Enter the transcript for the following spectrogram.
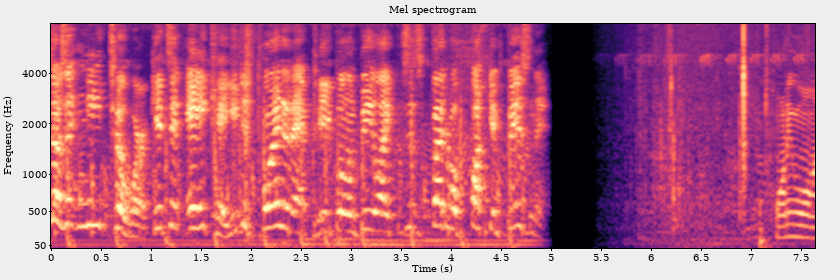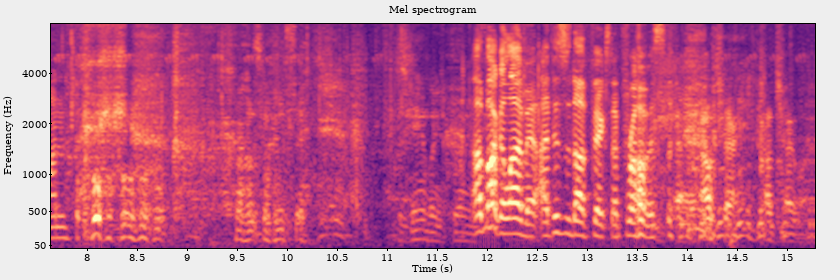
Doesn't need to work. It's an AK. You just point it at people and be like, this is federal fucking business. 21. I was going to say. I'm not gonna lie, man. I, this is not fixed. I promise. I'll try. I'll try one.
